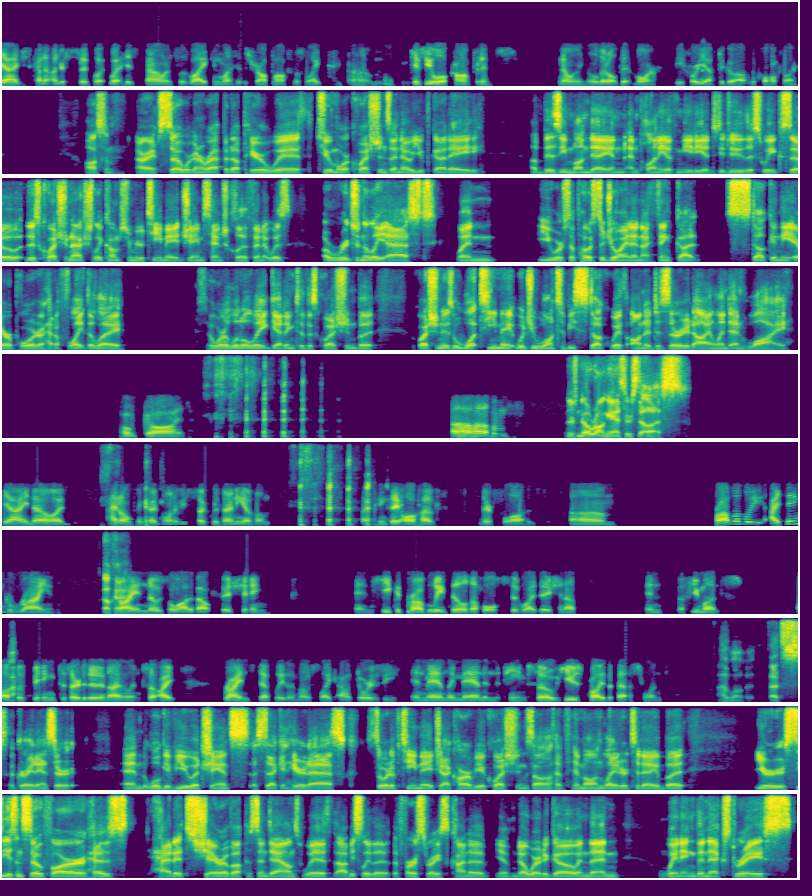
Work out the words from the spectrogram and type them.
yeah, I just kind of understood what what his balance was like and what his drop off was like. Um, gives you a little confidence knowing a little bit more before you have to go out and qualify. Awesome. All right. So we're going to wrap it up here with two more questions. I know you've got a a busy Monday and, and plenty of media to do this week. So this question actually comes from your teammate James Hinchcliffe, and it was originally asked when you were supposed to join and I think got stuck in the airport or had a flight delay. So we're a little late getting to this question, but the question is what teammate would you want to be stuck with on a deserted island and why? Oh God. Um. There's no wrong answers to us. Yeah, I know. I I don't think I'd want to be stuck with any of them. I think they all have their flaws. Um, probably, I think Ryan. Okay. Ryan knows a lot about fishing, and he could probably build a whole civilization up in a few months off of being deserted at an island. So I, Ryan's definitely the most like outdoorsy and manly man in the team. So he was probably the best one. I love it. That's a great answer. And we'll give you a chance a second here to ask sort of teammate Jack Harvey a questions. I'll have him on later today. But your season so far has had its share of ups and downs with obviously the the first race kind of you know nowhere to go and then winning the next race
